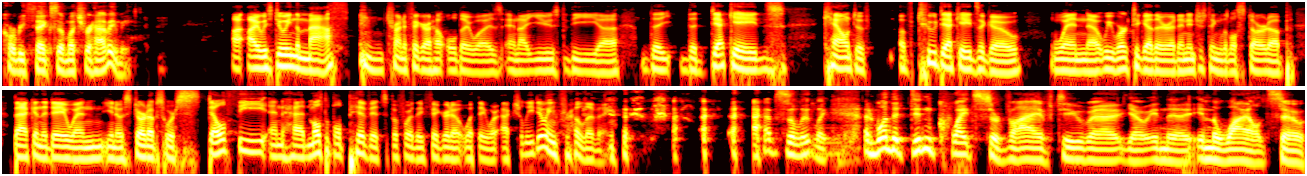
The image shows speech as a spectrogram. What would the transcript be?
Corby, thanks so much for having me. I, I was doing the math, trying to figure out how old I was, and I used the uh, the the decades count of of two decades ago when uh, we worked together at an interesting little startup back in the day when you know startups were stealthy and had multiple pivots before they figured out what they were actually doing for a living. Absolutely. And one that didn't quite survive to uh, you know in the in the wild. So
